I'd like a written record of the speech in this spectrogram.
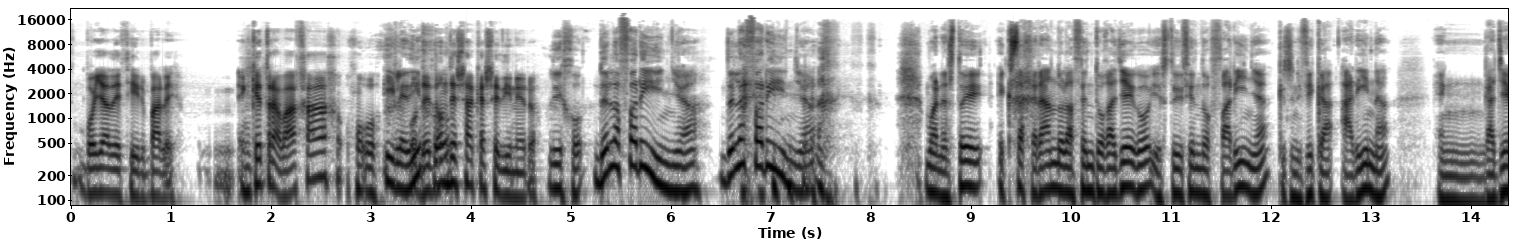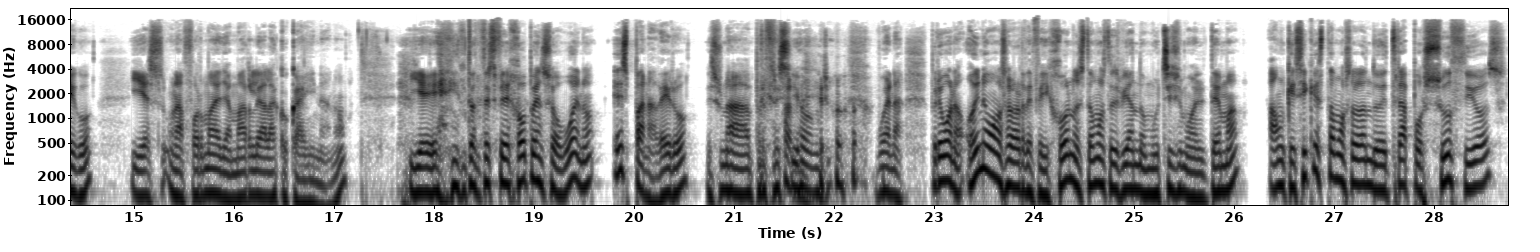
voy a decir, vale, ¿en qué trabaja? O, de dónde saca ese dinero? Le dijo, de la fariña, de la fariña. bueno, estoy exagerando el acento gallego y estoy diciendo fariña, que significa harina en gallego, y es una forma de llamarle a la cocaína, ¿no? Y eh, entonces Feijó pensó, bueno, es panadero, es una profesión buena. Pero bueno, hoy no vamos a hablar de Feijó, nos estamos desviando muchísimo del tema. Aunque sí que estamos hablando de trapos sucios,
